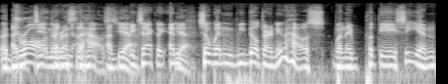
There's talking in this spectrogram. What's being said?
A draw di- on the an- rest of the house. a- yeah, exactly. And Yeah. so when we built our new house, when they put the AC in,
